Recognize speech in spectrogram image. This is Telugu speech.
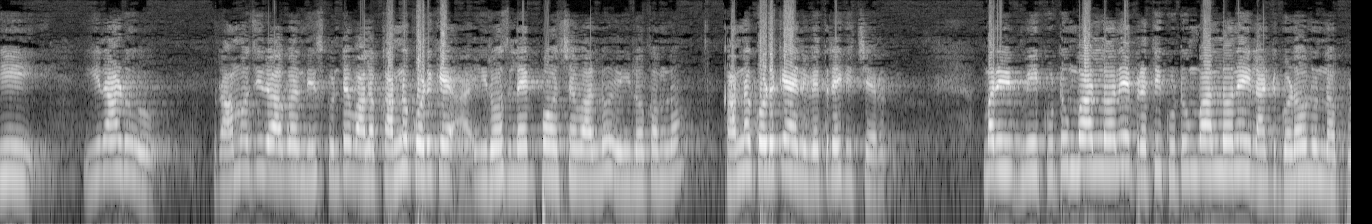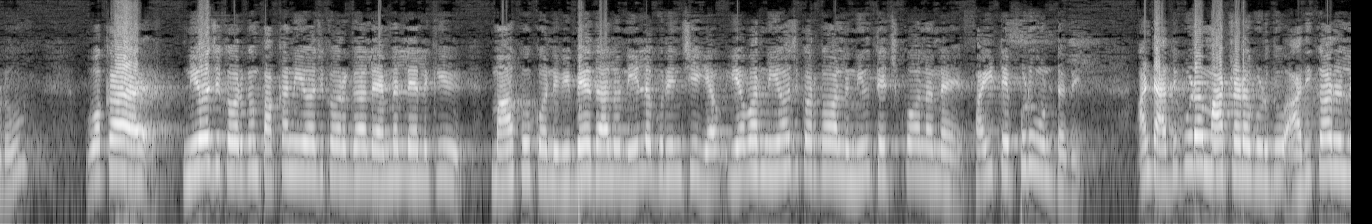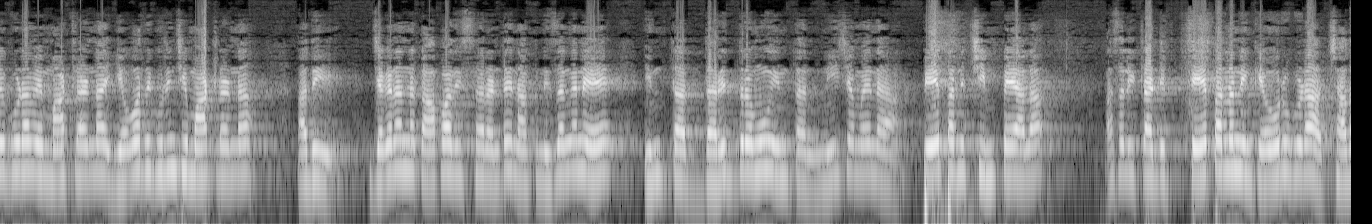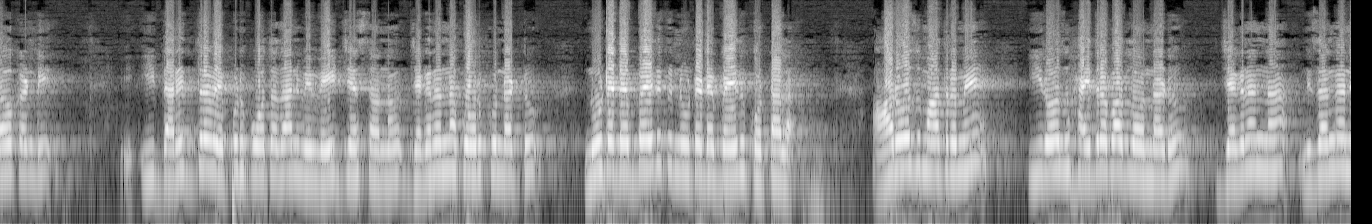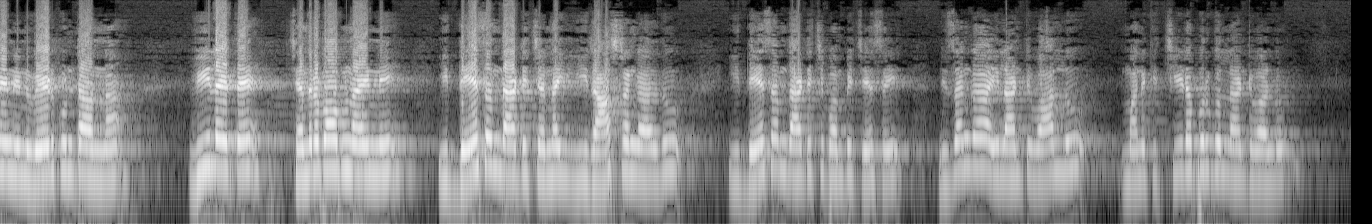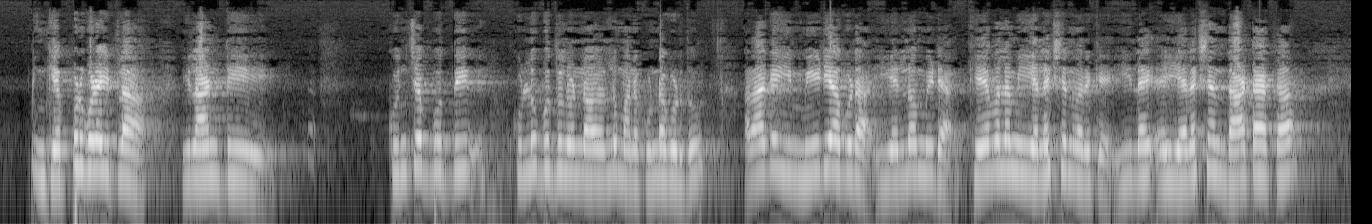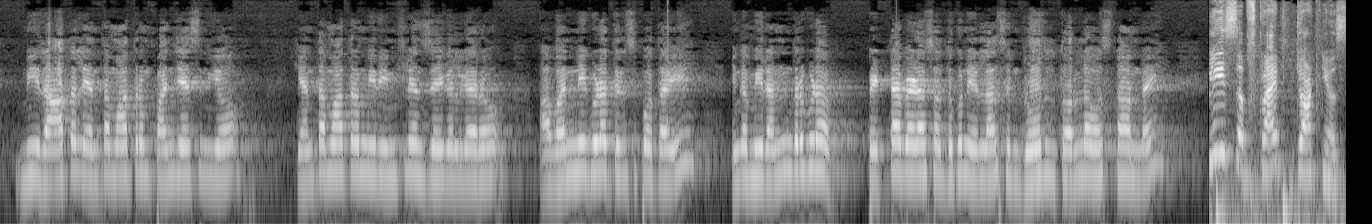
ఈ ఈనాడు రామోజీరావు గారిని తీసుకుంటే వాళ్ళ కన్న కొడుకే ఈరోజు లేకపోవచ్చే వాళ్ళు ఈ లోకంలో కన్న కొడుకే ఆయన వ్యతిరేకించారు మరి మీ కుటుంబాల్లోనే ప్రతి కుటుంబాల్లోనే ఇలాంటి గొడవలు ఉన్నప్పుడు ఒక నియోజకవర్గం పక్క నియోజకవర్గాల ఎమ్మెల్యేలకి మాకు కొన్ని విభేదాలు నీళ్ళ గురించి ఎవరి నియోజకవర్గం వాళ్ళు నీళ్ళు తెచ్చుకోవాలనే ఫైట్ ఎప్పుడు ఉంటుంది. అంటే అది కూడా మాట్లాడకూడదు అధికారులు కూడా మేము మాట్లాడినా ఎవరి గురించి మాట్లాడినా అది జగనన్న కాపాదిస్తారంటే నాకు నిజంగానే ఇంత దరిద్రము ఇంత నీచమైన పేపర్ని చింపేయాలా? అసలు ఇట్లాంటి పేపర్లను ఇంకెవరు కూడా చదవకండి. ఈ- దరిద్రం ఎప్పుడు పోతుందా అని మేము వెయిట్ చేస్తా ఉన్నాం. జగనన్న కోరుకున్నట్టు నూట డెబ్బై ఐదుకి నూట డెబ్బై ఐదు కొట్టాల? ఆ రోజు మాత్రమే ఈరోజు హైదరాబాద్లో ఉన్నాడు. జగనన్న నిజంగా నేను నిన్ను వేడుకుంటా ఉన్నా. వీలైతే చంద్రబాబు నాయుడిని ఈ దేశం దాటిచ్చన్న ఈ రాష్ట్రం కాదు ఈ దేశం దాటించి పంపించేసి నిజంగా ఇలాంటి వాళ్ళు మనకి చీడపురుగులు లాంటి వాళ్ళు ఇంకెప్పుడు కూడా ఇట్లా ఇలాంటి కుంచె బుద్ధి కుళ్ళు బుద్ధులు ఉన్న వాళ్ళు మనకు ఉండకూడదు. అలాగే ఈ మీడియా కూడా ఈ ఎల్లో మీడియా కేవలం ఈ ఎలక్షన్ వరకే ఈ ఈ ఎలక్షన్ దాటాక మీ రాతలు ఎంత మాత్రం పనిచేసినాయో ఎంత మాత్రం మీరు ఇన్ఫ్లుయెన్స్ చేయగలిగారో అవన్నీ కూడా తెలిసిపోతాయి. ఇంకా మీరందరూ కూడా పెట్టా బేడా సర్దుకుని వెళ్ళాల్సిన రోజులు త్వరలో వస్తా ఉన్నాయి. Please subscribe dot news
